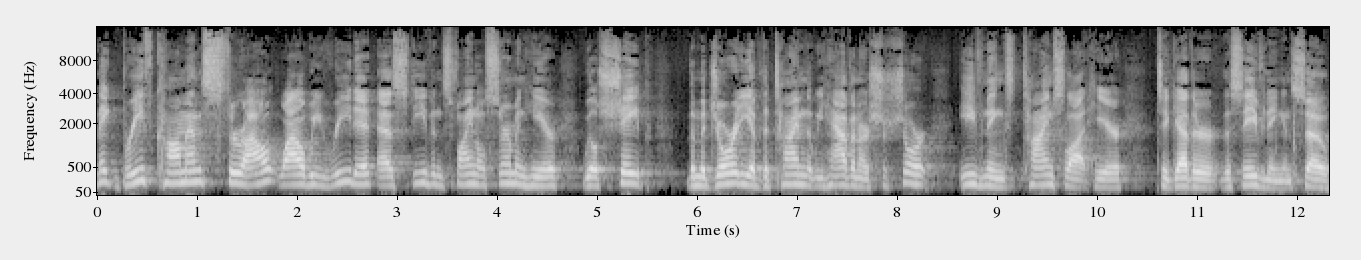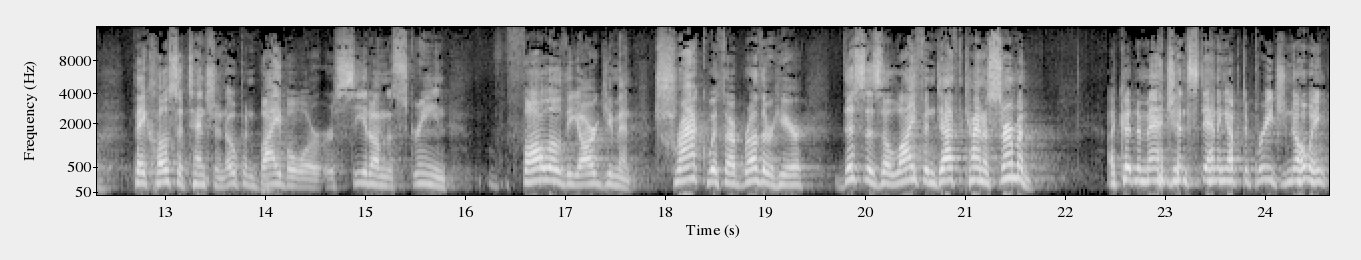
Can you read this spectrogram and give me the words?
make brief comments throughout while we read it, as Stephen's final sermon here will shape the majority of the time that we have in our short evening's time slot here together this evening. And so pay close attention, open Bible or, or see it on the screen. Follow the argument. Track with our brother here. This is a life and death kind of sermon. I couldn't imagine standing up to preach knowing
